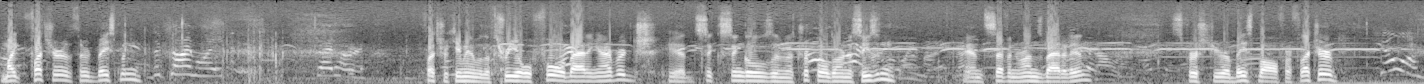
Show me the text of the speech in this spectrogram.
Mike Fletcher, the third baseman. Good time, Mike. Tried hard. Fletcher came in with a 304 batting average. He had six singles and a triple during the season and seven runs batted in. His first year of baseball for Fletcher. Show him.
